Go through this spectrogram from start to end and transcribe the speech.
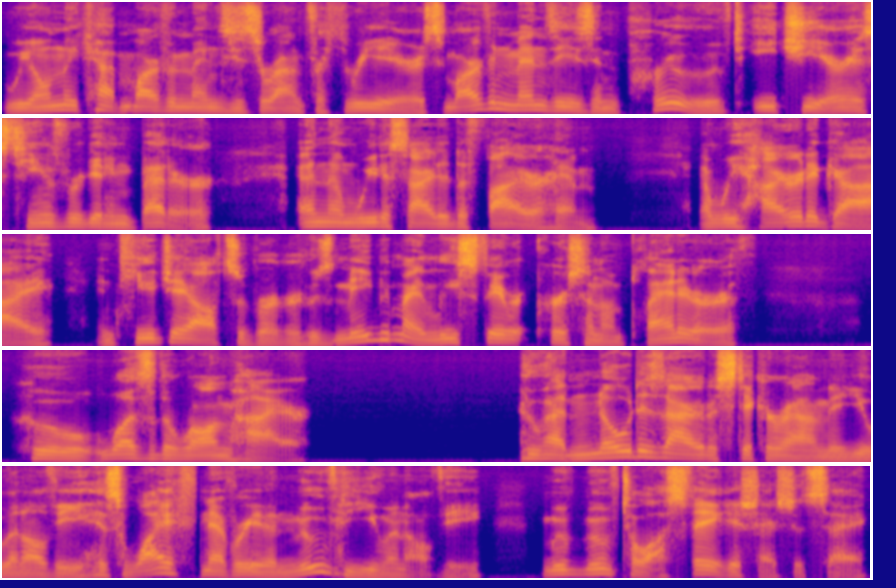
we only kept Marvin Menzies around for three years. Marvin Menzies improved each year. His teams were getting better. And then we decided to fire him. And we hired a guy in TJ Otzelberger, who's maybe my least favorite person on planet Earth, who was the wrong hire, who had no desire to stick around in UNLV. His wife never even moved to UNLV, moved, moved to Las Vegas, I should say.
